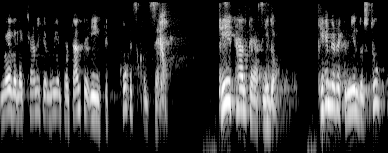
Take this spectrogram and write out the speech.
nueva electrónica muy importante y te coges consejo. ¿Qué tal te has ido? ¿Qué me recomiendas tú?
